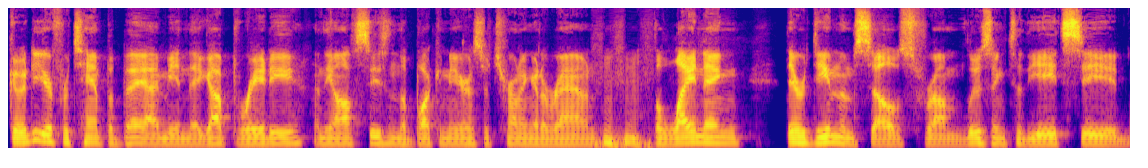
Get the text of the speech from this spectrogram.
good year for Tampa Bay. I mean, they got Brady in the offseason. The Buccaneers are turning it around. the Lightning, they redeemed themselves from losing to the eighth seed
